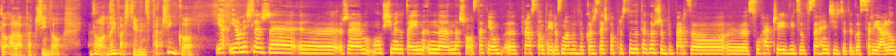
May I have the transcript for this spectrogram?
do Ala Pacino. No, no i właśnie, więc Pacinko ja, ja myślę, że, y, że musimy tutaj na naszą ostatnią y, prostą tej rozmowy wykorzystać po prostu do tego, żeby bardzo y, słuchaczy i widzów zachęcić do tego serialu,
